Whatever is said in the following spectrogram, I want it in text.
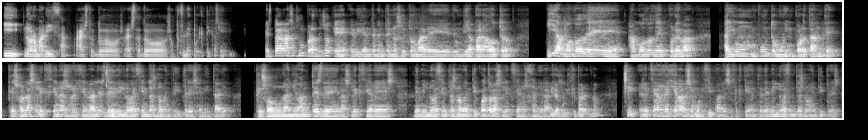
y normaliza a, estos dos, a estas dos opciones políticas. Sí. Esto además es un proceso que evidentemente no se toma de, de un día para otro y a modo, de, a modo de prueba hay un punto muy importante que son las elecciones regionales de Sí. 1993 en Italia, que son un año antes de las elecciones de 1994, las elecciones generales. Y las municipales, ¿no? Sí, elecciones regionales y municipales, efectivamente, de 1993.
